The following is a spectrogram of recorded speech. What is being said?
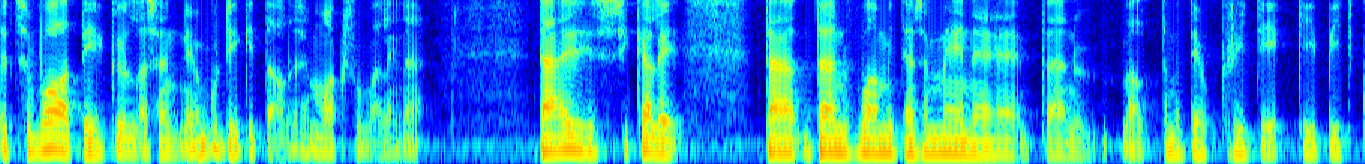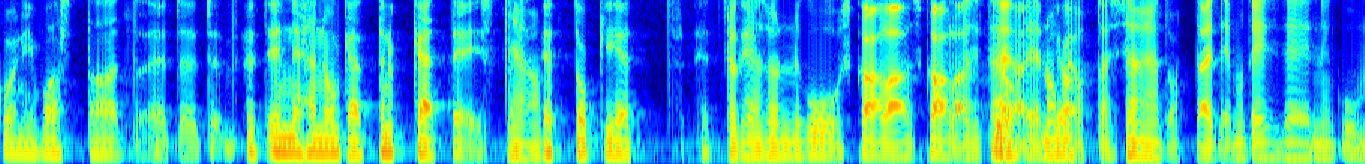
että se vaatii kyllä sen jonkun digitaalisen maksuvälineen. Tämä ei siis sikäli – tämä, tämä nyt vaan miten se menee, tämä nyt välttämättä ei ole kritiikkiä Bitcoinia vastaan, että et, et, et ennenhän ne on käyttänyt käteistä. Et toki, et, et, toki se on niinku skaalaa, skaalaa sitä joo, ja, ja nopeuttaa, se on ihan totta, et, mutta ei se tee niinku,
